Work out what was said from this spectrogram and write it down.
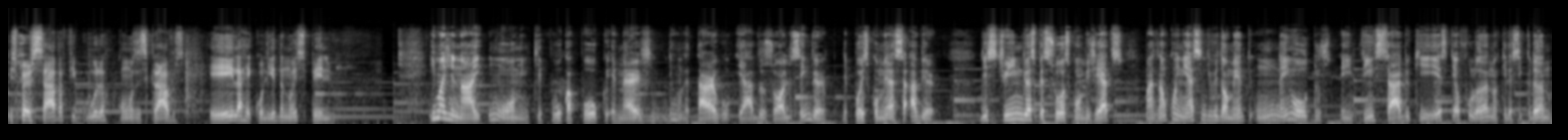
dispersava a figura com os escravos e ela recolhida no espelho. Imaginai um homem que pouco a pouco emerge de um letargo e abre os olhos sem ver, depois começa a ver. Distingue as pessoas com objetos, mas não conhece individualmente um nem outros. Enfim, sabe que este é o fulano, aquele é cicrano,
